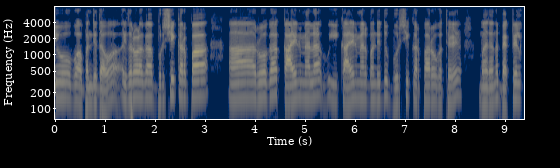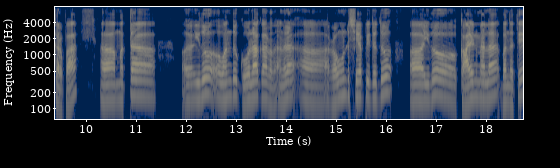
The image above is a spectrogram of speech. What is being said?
ಇವು ಬಂದಿದ್ದಾವೆ. ಇದರೊಳಗೆ ಇದರೊಳಗ ಬುರ್ಷಿ ಕರ್ಪ ಆ, ರೋಗ ಕಾಳಿನ ಮೇಲೆ ಈ ಕಾಳಿನ ಮೇಲೆ ಬಂದಿದ್ದು ಬುರ್ಷಿ ಕರ್ಪ ರೋಗ ಅಂತ ಹೇಳಿ ಬಂದ ಬ್ಯಾಕ್ಟೀರಿಯಲ್ ಕರ್ಪ. ಮತ್ತು ಇದು ಒಂದು ಗೋಲಾಕಾರದ ಅಂದ್ರೆ ರೌಂಡ್ ಶೇಪ್ ಇದ್ದದ್ದು ಇದು ಕಾಳಿನ ಮೇಲೆ ಬಂದತಿ.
